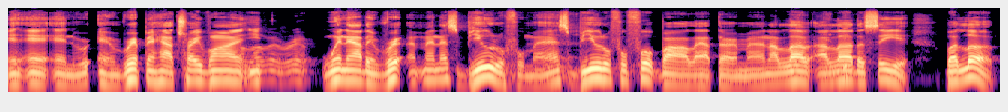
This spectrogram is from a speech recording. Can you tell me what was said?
and and and, and ripping how Trayvon you- Love it, rip. went out and rip. Man, that's beautiful, man. That's beautiful football out there, man. I love I love to see it. But look,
